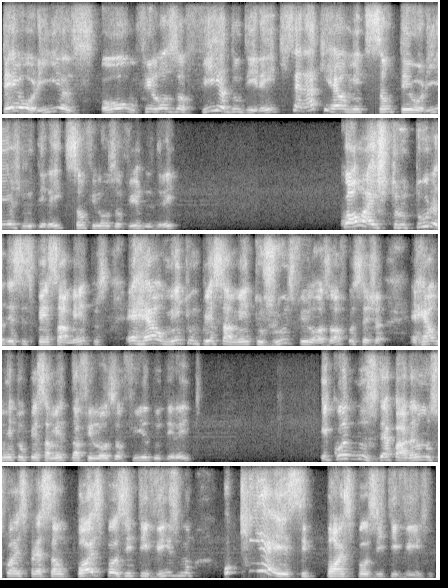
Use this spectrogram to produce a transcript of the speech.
teorias ou filosofia do direito, será que realmente são teorias do direito, são filosofias do direito? Qual a estrutura desses pensamentos? É realmente um pensamento justo filosófico, ou seja, é realmente um pensamento da filosofia do direito? E quando nos deparamos com a expressão pós-positivismo, o que é esse pós-positivismo?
